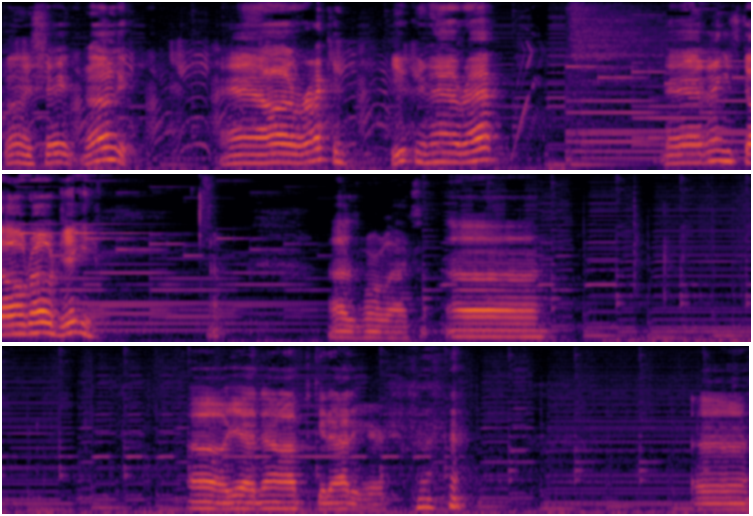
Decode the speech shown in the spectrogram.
Funny shaped nugget. And I reckon you can have that. Yeah, I think it's called old Jiggy. That was horrible accent. Uh. Oh yeah, now I have to get out of here. uh.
